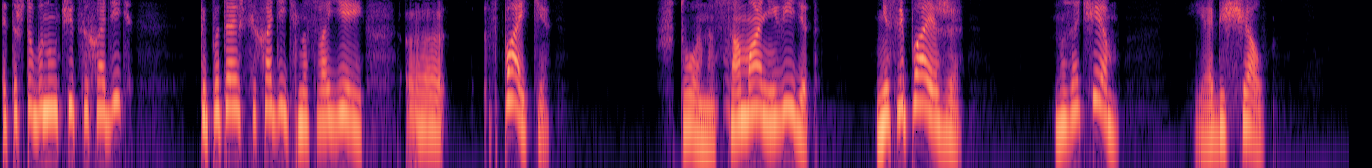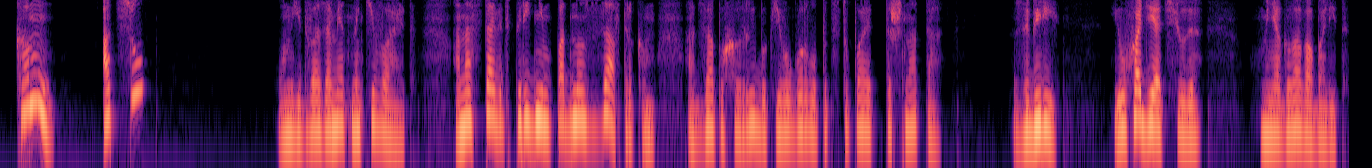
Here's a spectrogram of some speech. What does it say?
Это чтобы научиться ходить? Ты пытаешься ходить на своей... Э, спайке. Что она сама не видит? Не слепая же. Но зачем? Я обещал. Кому? Отцу? Он едва заметно кивает. Она ставит перед ним поднос с завтраком. От запаха рыбы к его горлу подступает тошнота. «Забери и уходи отсюда. У меня голова болит».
